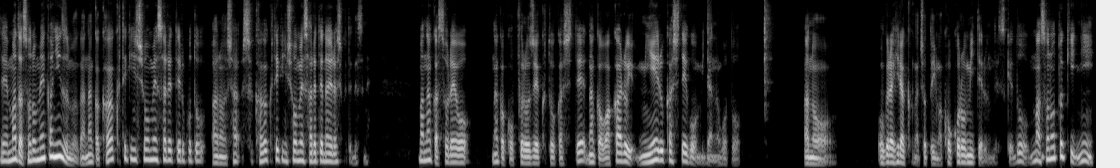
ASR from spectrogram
で、まだそのメカニズムがなんか科学的に証明されていること、あの、科学的に証明されてないらしくてですね。まあなんかそれを、なんかこうプロジェクト化して、なんか分かる、見える化していこうみたいなことを、あの、小倉平君がちょっと今試みてるんですけど、まあその時に、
